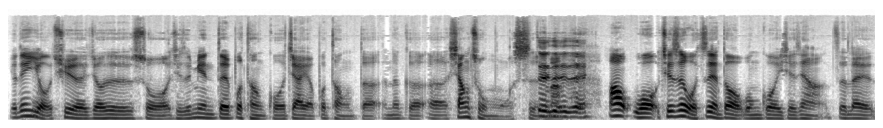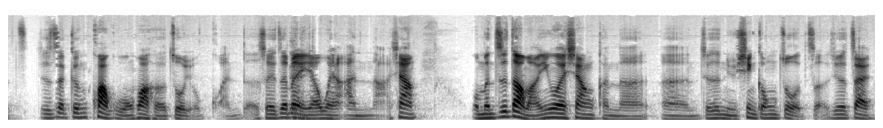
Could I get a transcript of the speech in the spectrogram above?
有点有趣的，就是说，其实面对不同国家有不同的那个呃相处模式嘛。对对对，啊，我其实我之前都有问过一些这样这类，就是在跟跨国文化合作有关的，所以这边也要问一下安娜。像我们知道嘛，因为像可能嗯，就是女性工作者，就是在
